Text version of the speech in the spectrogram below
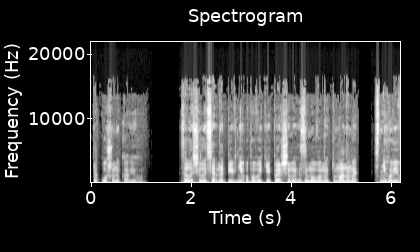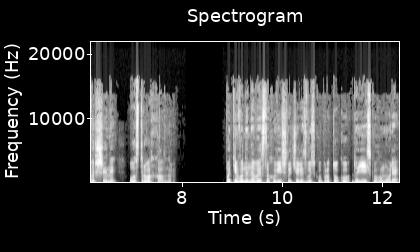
також уникав його. Залишилися на півдні оповиті першими зимовими туманами снігові вершини острова Хавнор. Потім вони на веслах увійшли через вузьку протоку до Єйського моря,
